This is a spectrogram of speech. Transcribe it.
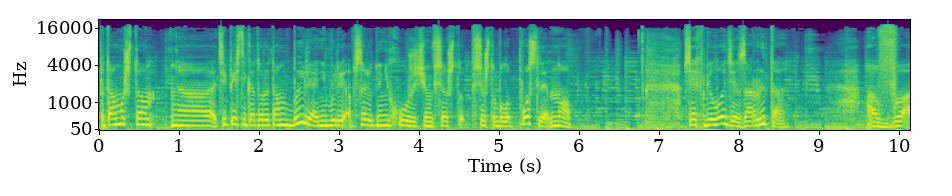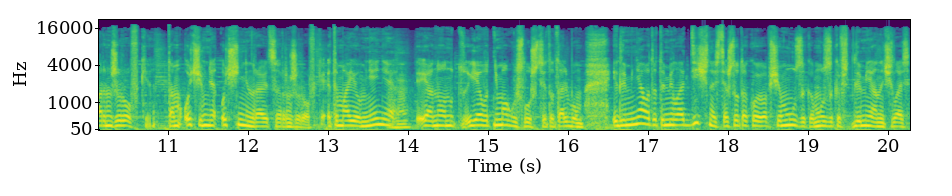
Потому что а, те песни, которые там были, они были абсолютно не хуже, чем все, что, все, что было после, но вся их мелодия зарыта в аранжировке. Там очень мне очень не нравятся аранжировки. Это мое мнение, и оно, ну, я вот не могу слушать этот альбом. И для меня вот эта мелодичность, а что такое вообще музыка? Музыка для меня началась.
